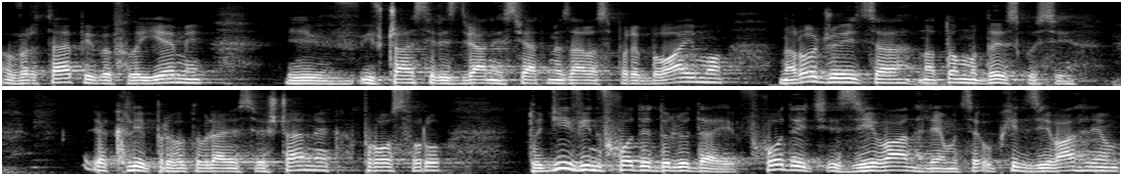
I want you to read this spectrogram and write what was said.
в вертепі, в Вифлеємі, і в, і в часі Різдвяних свят ми зараз перебуваємо, народжується на тому дискусі. Як хліб приготовляє священник просфору, тоді він входить до людей, входить з Євангелієм. Це обхід з Євангелієм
